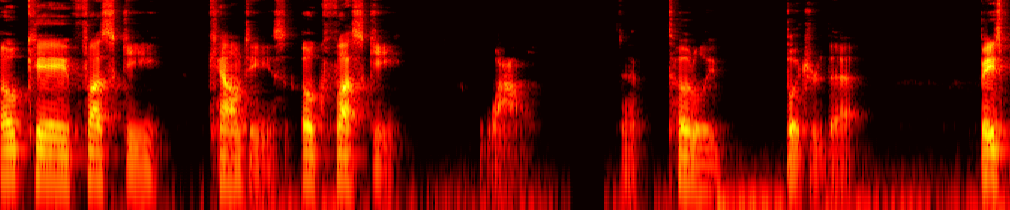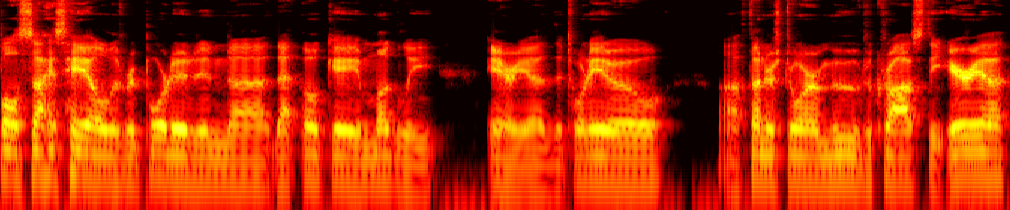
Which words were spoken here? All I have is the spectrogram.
Okfuskee counties. Okfuskee. Wow I totally butchered that. Baseball size hail was reported in uh, that Okmulgee area. The tornado uh, thunderstorm moved across the area.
